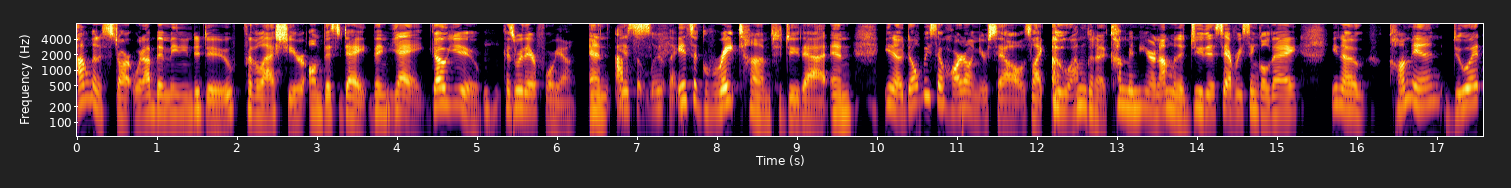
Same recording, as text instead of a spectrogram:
I'm going to start what I've been meaning to do for the last year on this date, then Mhm. yay, go you, because we're there for you. And it's Absolutely. it's a great time to do that. And, you know, don't be so hard on yourselves like, oh, I'm going to come in here and I'm going to do this every single day. You know, come in, do it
